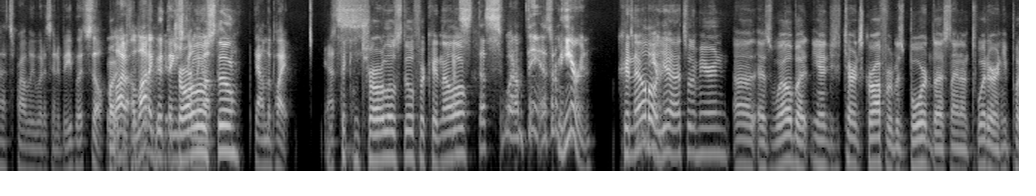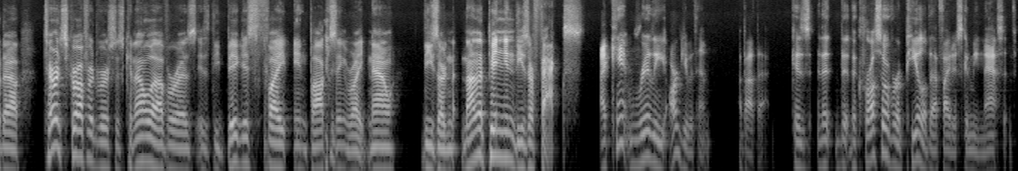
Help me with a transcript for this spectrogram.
that's probably what it's gonna be. But still, a lot, a lot of good things coming up still down the pipe. Yes, thinking Charlo still for Canelo. That's, that's what I'm thinking. That's what I'm hearing. Canelo, yeah, that's what I'm hearing uh, as well. But you know, Terrence Crawford was bored last night on Twitter, and he put out Terrence Crawford versus Canelo Alvarez is the biggest fight in boxing right now. These are not an opinion; these are facts. I can't really argue with him about that because the, the, the crossover appeal of that fight is going to be massive.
